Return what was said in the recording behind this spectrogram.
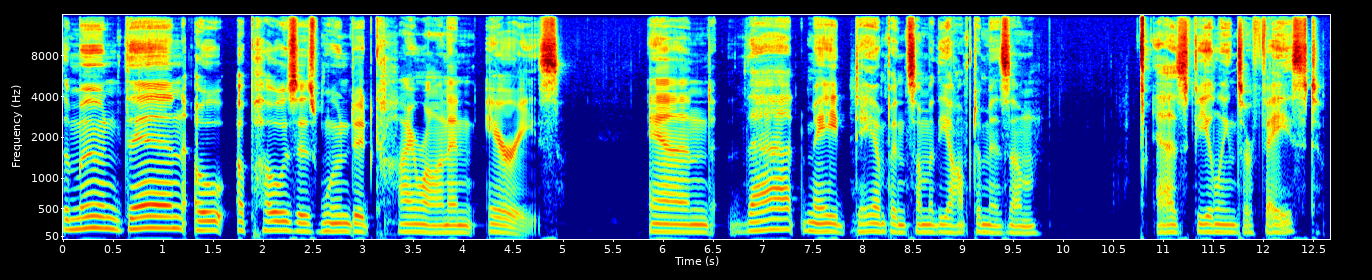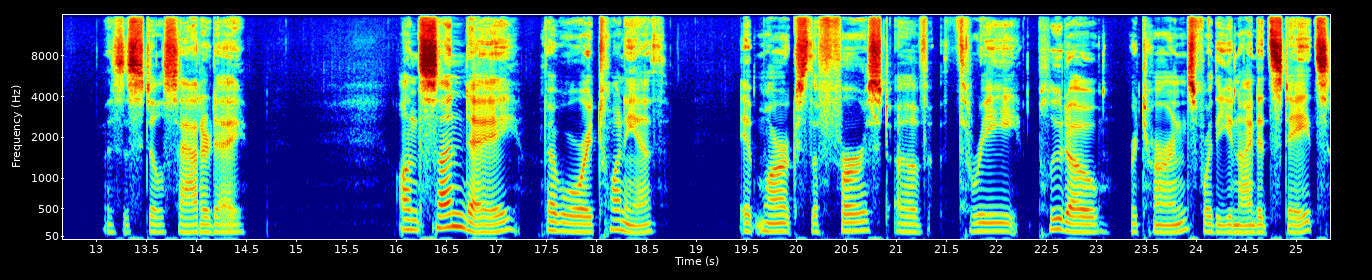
The moon then opposes wounded Chiron and Aries and that may dampen some of the optimism as feelings are faced. This is still Saturday. On Sunday, February 20th, it marks the first of three Pluto returns for the United States,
